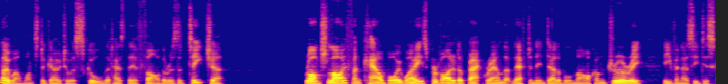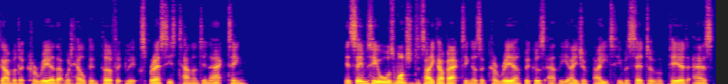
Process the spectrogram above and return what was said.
No one wants to go to a school that has their father as a teacher. Ranch life and cowboy ways provided a background that left an indelible mark on Drury. even as he discovered a career that would help him perfectly express his talent in acting. It seems he always wanted to take up acting as a career because at the age of eight he was said to have appeared as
